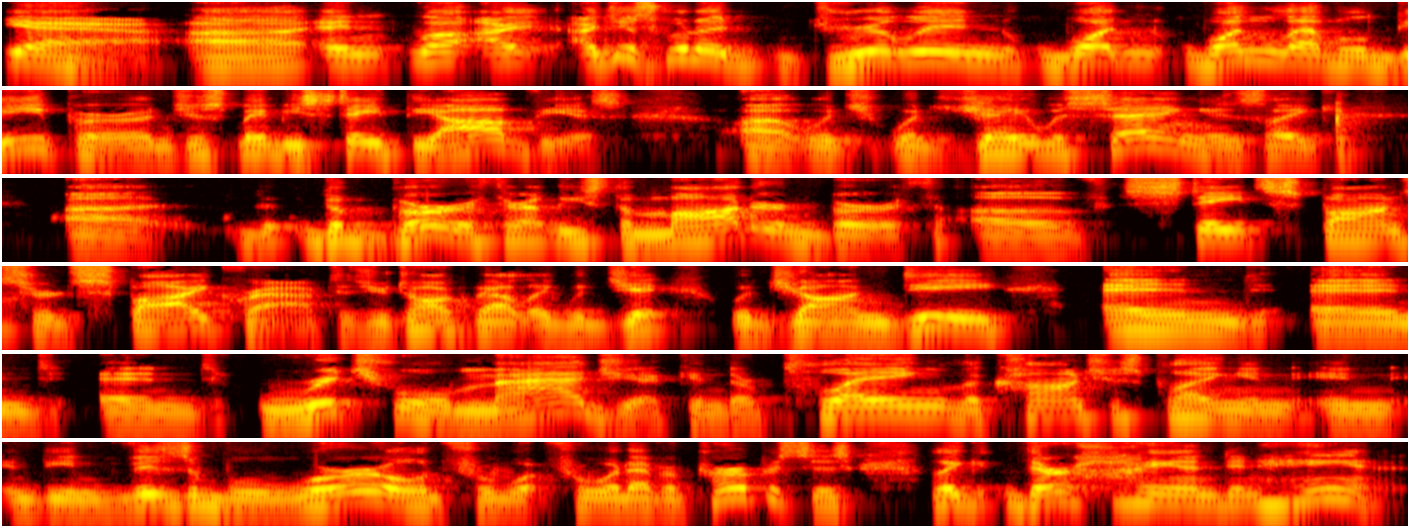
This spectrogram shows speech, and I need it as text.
Yeah, uh, and well, I, I just want to drill in one one level deeper and just maybe state the obvious, uh, which what Jay was saying is like uh, the, the birth, or at least the modern birth of state-sponsored spycraft, as you talk about, like with J, with John Dee and and and ritual magic and they're playing the conscious playing in in, in the invisible world for what for whatever purposes like they're hand in hand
